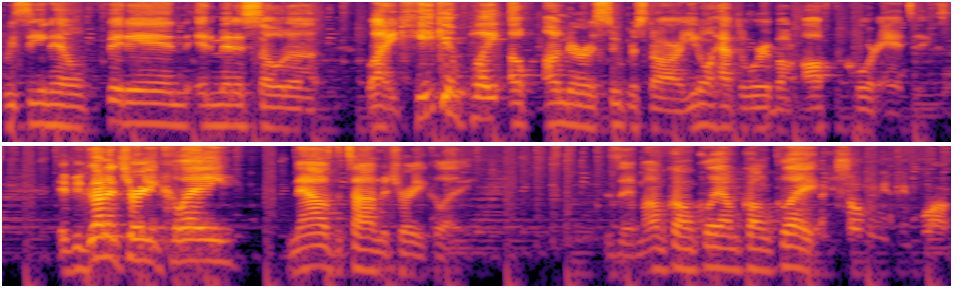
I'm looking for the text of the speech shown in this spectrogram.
We've seen him fit in in Minnesota. Like he can play up under a superstar. You don't have to worry about off the court antics. If you're gonna trade Klay, now's the time to trade Klay. Is it I'm calling Klay, I'm calling Klay. So many people squad.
